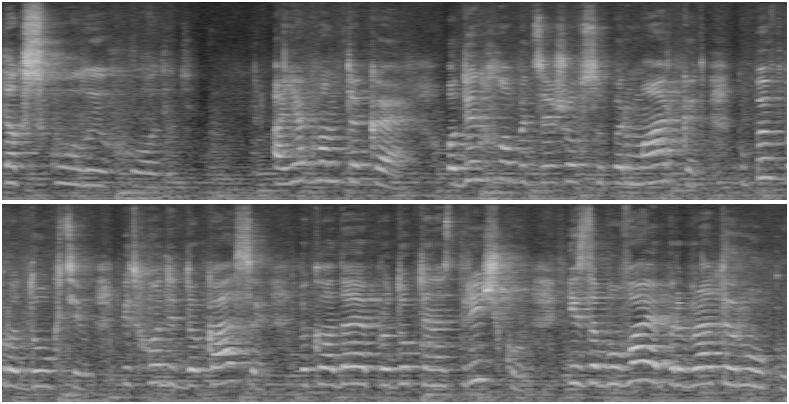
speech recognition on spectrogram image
так з кулею ходить. А як вам таке? Один хлопець зайшов в супермаркет, купив продуктів, підходить до каси, викладає продукти на стрічку і забуває прибрати руку.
